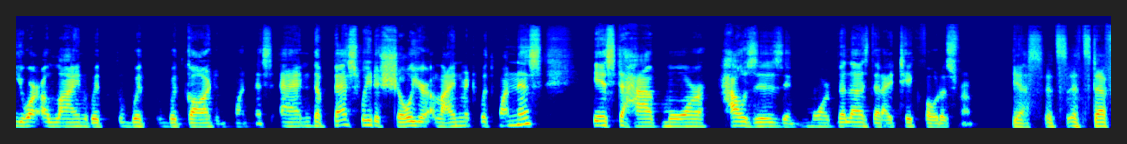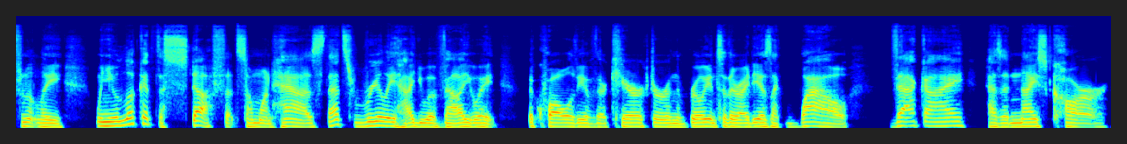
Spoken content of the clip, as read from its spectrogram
you are aligned with with with God and oneness. And the best way to show your alignment with oneness is to have more houses and more villas that I take photos from. Yes, it's it's definitely when you look at the stuff that someone has, that's really how you evaluate the quality of their character and the brilliance of their ideas. Like, wow, that guy has a nice car.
